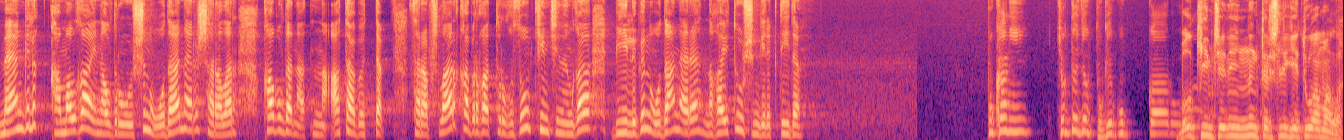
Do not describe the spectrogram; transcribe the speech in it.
мәңгілік қамалға айналдыру үшін одан әрі шаралар қабылданатынын атап өтті. Сарапшылар қабырға тұрғызу Ким Чен Ынға билігін одан әрі нығайту үшін керек дейді. 북한이 적대적 도개국 бұл ким чен ынның тіршілік ету амалы.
